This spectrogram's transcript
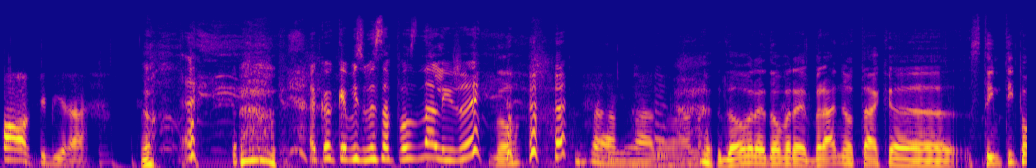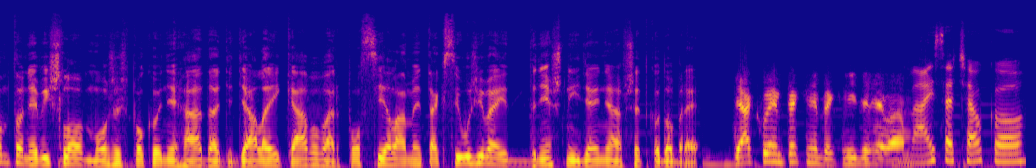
o, ty by raz. Ako keby sme sa poznali, že? No. Áno, áno, áno. Dobre, dobre, Braňo, tak e, s tým typom to nevyšlo, môžeš pokojne hádať ďalej, kávovar posielame, tak si užívaj dnešný deň a všetko dobré. Ďakujem pekne, pekný deň vám. Maj sa, čauko.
